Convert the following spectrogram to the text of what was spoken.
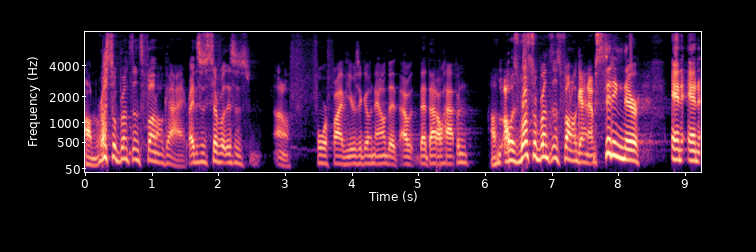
Um, russell brunson's funnel guy right? This is several this is i don't know four or five years ago now that I, that that all happened um, i was russell brunson's funnel guy and i'm sitting there and and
